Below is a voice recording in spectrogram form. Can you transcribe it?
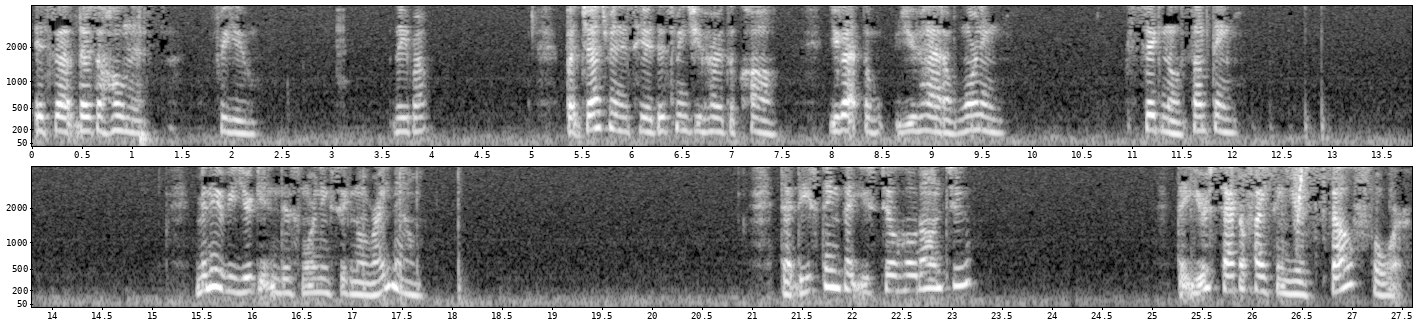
it's a, there's a wholeness for you, Libra. But judgment is here. This means you heard the call. You got the, you had a warning signal, something. Many of you, you're getting this warning signal right now. That these things that you still hold on to, that you're sacrificing yourself for,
